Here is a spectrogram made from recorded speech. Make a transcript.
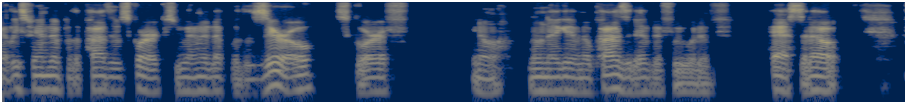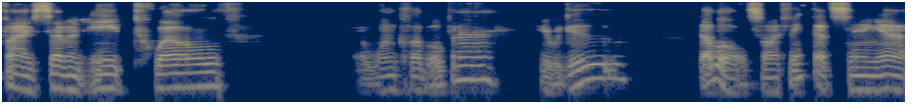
at least we ended up with a positive score because we ended up with a zero score if, you know, no negative, no positive, if we would have passed it out. Five, seven, eight, 12. Got a one club opener. Here we go. Double. So I think that's saying, yeah,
